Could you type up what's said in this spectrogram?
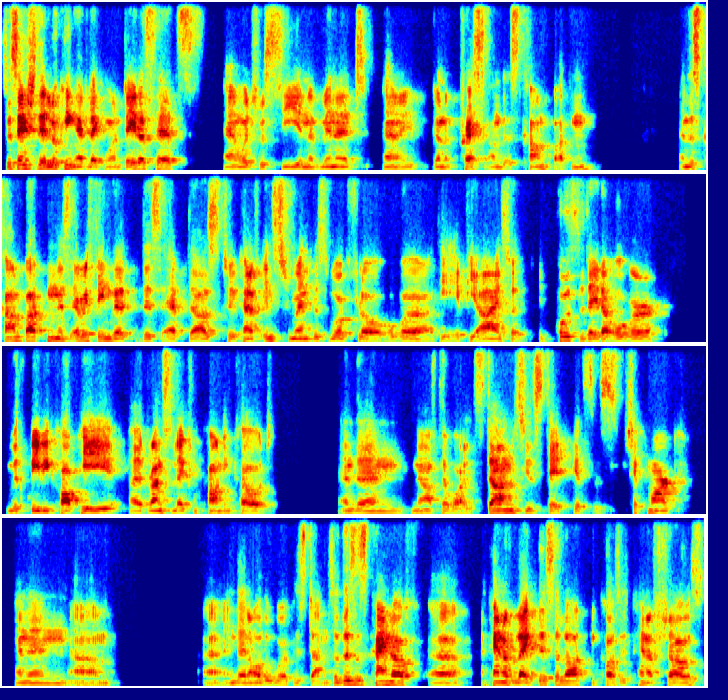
So essentially they're looking at like one data sets and which we'll see in a minute, uh, you're gonna press on this count button. And this count button is everything that this app does to kind of instrument this workflow over the API. So it, pulls the data over with BB copy, uh, it runs the electron counting code. And then you know, after a while it's done, you see the state gets this check mark and then um, uh, and then all the work is done. So this is kind of, uh, I kind of like this a lot because it kind of shows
